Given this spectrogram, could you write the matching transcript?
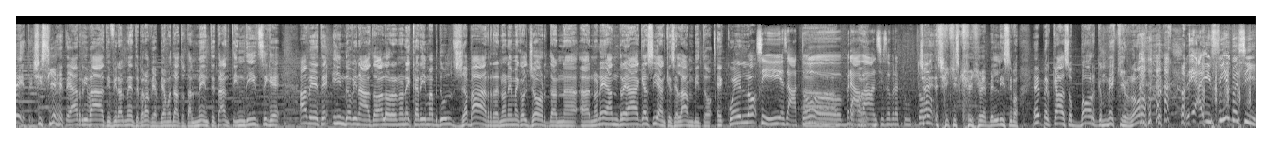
Siete, ci siete, arrivati finalmente, però vi abbiamo dato talmente tanti indizi che avete indovinato. Allora non è Karim Abdul Jabbar, non è Michael Jordan, eh, non è Andrea Agassi, anche se l'ambito è quello. Sì, esatto. Ah, Brava, poi- anzi, soprattutto. C'è, c'è chi scrive, bellissimo, è per caso Borg McEnroe? Eh, il film sì,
